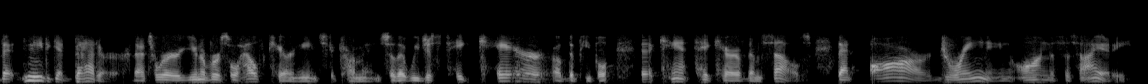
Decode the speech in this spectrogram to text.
that need to get better. That's where universal health care needs to come in so that we just take care of the people that can't take care of themselves, that are draining on the society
